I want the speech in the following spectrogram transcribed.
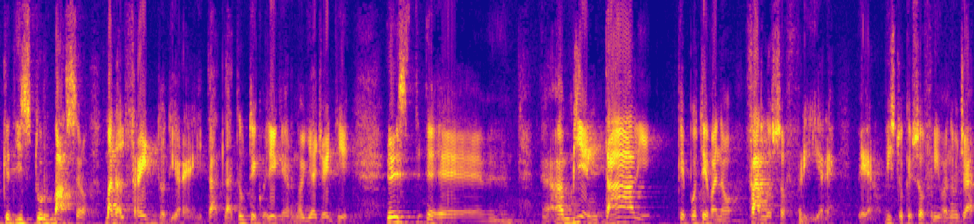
che disturbassero, ma dal freddo direi, da, da tutti quelli che erano gli agenti eh, ambientali che potevano farlo soffrire, vero? visto che soffrivano già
